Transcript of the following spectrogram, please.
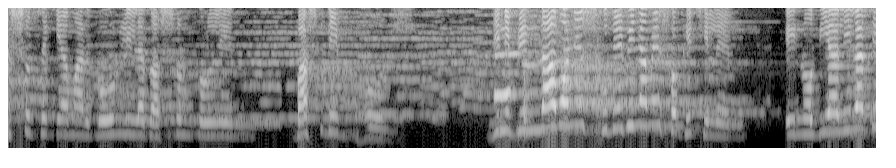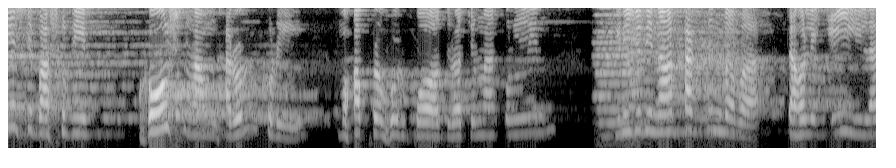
পার্শ্ব থেকে আমার গৌরলীলা দর্শন করলেন বাসুদেব ঘোষ, যিনি বৃন্দাবনে সুদেবী নামে সখী ছিলেন। এই নদিয়া লীলাতে সে বাসুদেব ঘোষ নাম ধারণ করে মহাপ্রভুর পদ রচনা করলেন। তিনি যদি না থাকতেন বাবা, তাহলে এই লীলা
